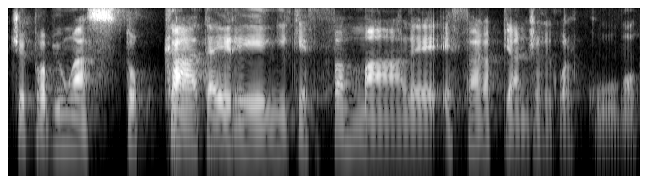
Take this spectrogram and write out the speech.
c'è proprio una stoccata ai reni che fa male e farà piangere qualcuno.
